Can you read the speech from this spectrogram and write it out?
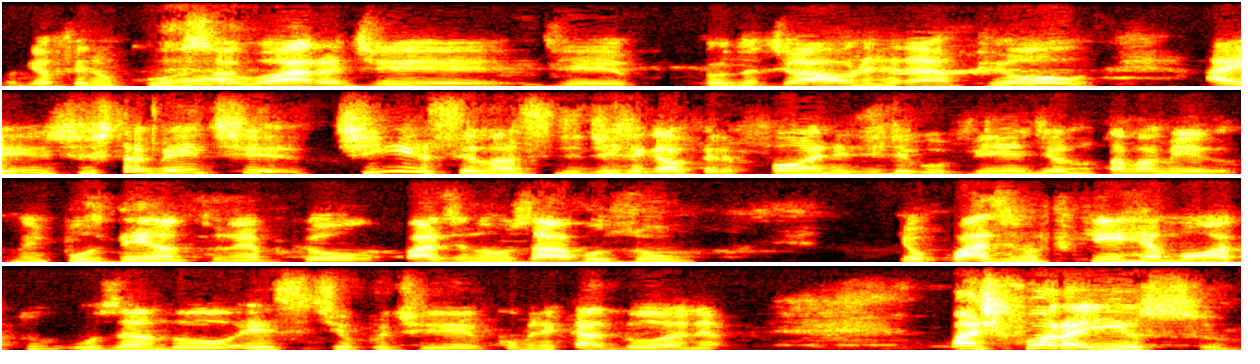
Porque eu fiz um curso é. agora de, de Product Owner, né? PO, Aí, justamente, tinha esse lance de desligar o telefone, desligar o vídeo, eu não estava nem por dentro, né? Porque eu quase não usava o Zoom. Eu quase não fiquei em remoto usando esse tipo de comunicador, né? Mas fora isso,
